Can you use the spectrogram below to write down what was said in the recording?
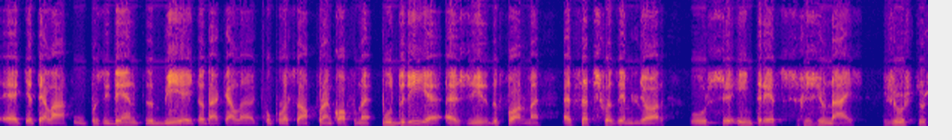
é que até lá o presidente Bia e toda aquela população francófona poderia agir de forma a satisfazer melhor os interesses regionais justos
